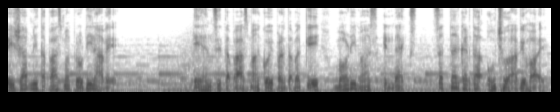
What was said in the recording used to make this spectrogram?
પેશાબની તપાસમાં પ્રોટીન આવે. એએનસી તપાસમાં કોઈ પણ તબક્કે બોડી માસ ઇન્ડેક્સ સત્તર કરતાં ઓછું આવ્યું હોય.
